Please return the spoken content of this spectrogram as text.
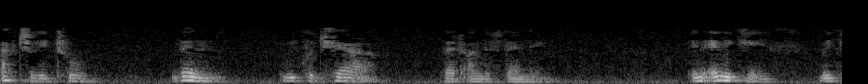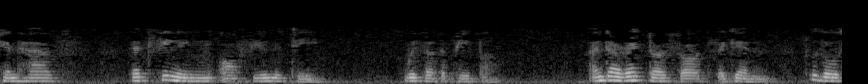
actually true, then we could share that understanding. In any case, we can have that feeling of unity with other people and direct our thoughts again to those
